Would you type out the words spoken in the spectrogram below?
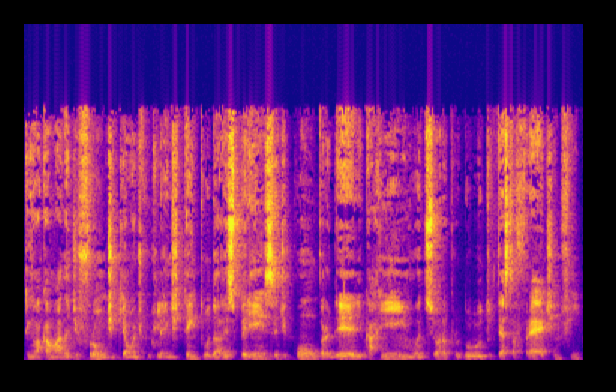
tem uma camada de front, que é onde o cliente tem toda a experiência de compra dele, carrinho, adiciona produto, testa frete, enfim.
